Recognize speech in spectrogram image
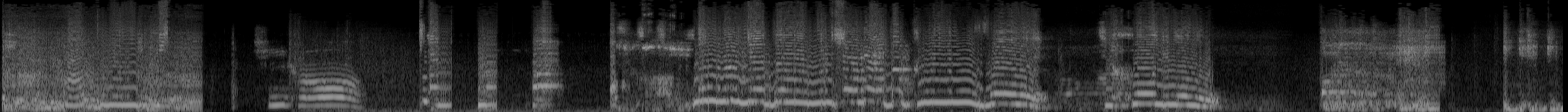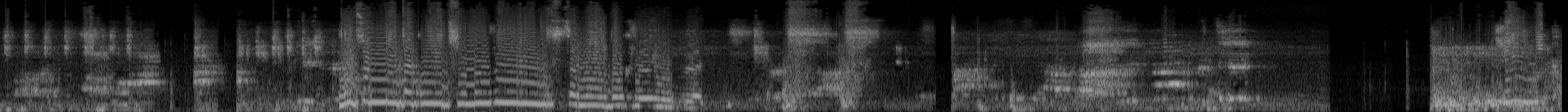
Patryk. Cicho! Numer jeden, wrzucamy do kryzy. Cichuju. No co mnie atakujecie? Mówiłem, że wstawaj do kryzy. Silnik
